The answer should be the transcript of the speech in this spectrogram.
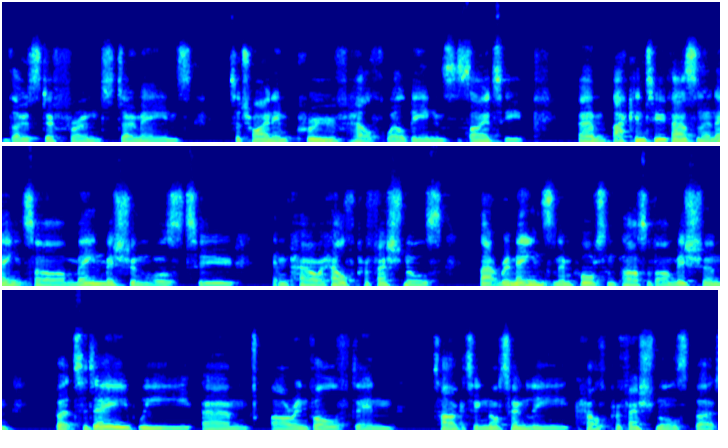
those different domains to try and improve health, well-being, and society. Um, back in 2008, our main mission was to empower health professionals. That remains an important part of our mission, but today we um, are involved in targeting not only health professionals, but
